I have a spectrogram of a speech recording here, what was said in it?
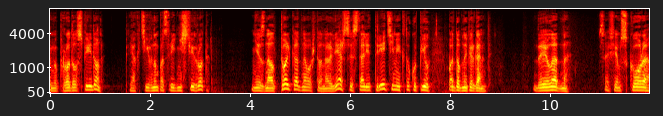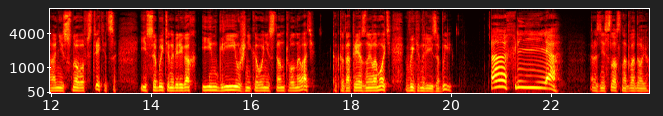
ему продал Спиридон при активном посредничестве Грота не знал только одного, что норвежцы стали третьими, кто купил подобный пергамент. Да и ладно, совсем скоро они снова встретятся, и события на берегах Ингрии уж никого не станут волновать, как тот отрезанный ломоть выкинули и забыли. «Ах, ля!» — разнеслось над водою.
